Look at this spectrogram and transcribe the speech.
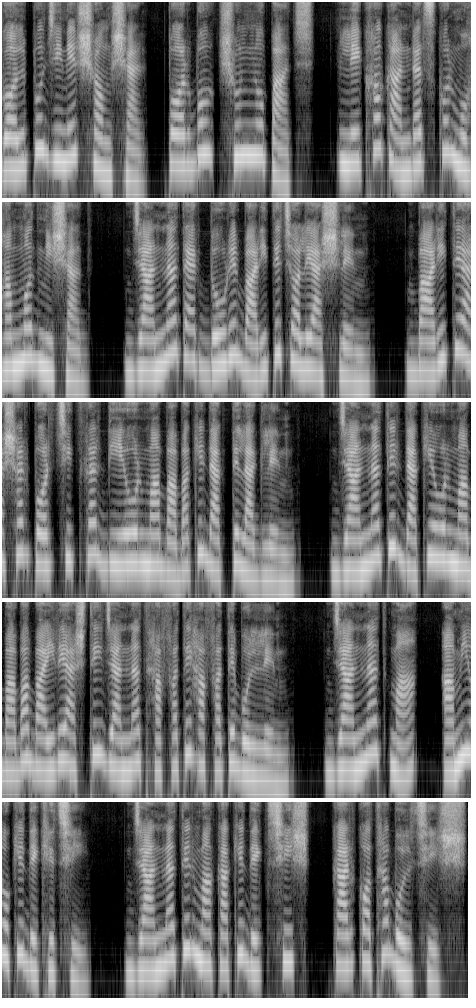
গল্প জিনের সংসার, পর্ব শূন্য পাঁচ, লেখক আন্ডারস্কোর মোহাম্মদ নিষাদ জান্নাত এক দৌড়ে বাড়িতে চলে আসলেন। বাড়িতে আসার পর চিৎকার দিয়ে ওর মা বাবাকে ডাকতে লাগলেন। জান্নাতের ডাকে ওর মা বাবা বাইরে আসতেই জান্নাত হাফাতে হাফাতে বললেন, জান্নাত মা, আমি ওকে দেখেছি। জান্নাতের মা কাকে দেখছিস, কার কথা বলছিস?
